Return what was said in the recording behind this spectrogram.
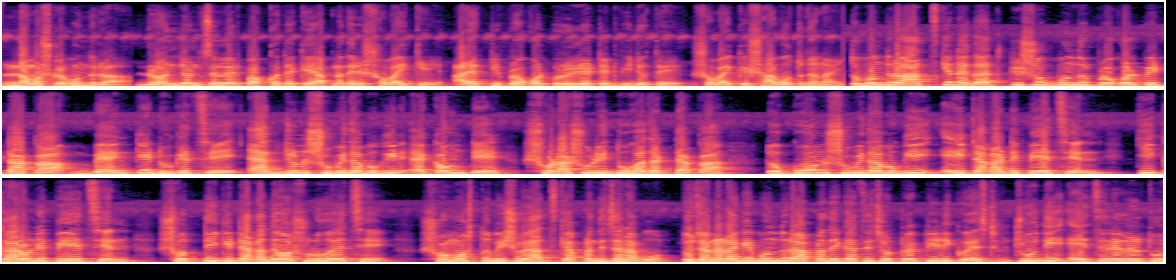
নমস্কার বন্ধুরা, রঞ্জন চ্যানেলের পক্ষ থেকে আপনাদের সবাইকে আরেকটি প্রকল্প রিলেটেড ভিডিওতে সবাইকে স্বাগত জানাই। তো বন্ধুরা, আজকে নাগাদ কৃষক বন্ধু প্রকল্পের টাকা ব্যাংকে ঢুকেছে একজন সুবিধাভোগীর অ্যাকাউন্টে সরাসরি দু হাজার টাকা। তো কোন সুবিধাভোগী এই টাকাটি পেয়েছেন, কি কারণে পেয়েছেন সত্যি কি টাকা দেওয়া শুরু হয়েছে, সমস্ত বিষয় আজকে আপনাদের জানাব। তো জানার আগে বন্ধুরা, আপনাদের কাছে ছোট্ট একটি রিকোয়েস্ট যদি এই চ্যানেলে নতুন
